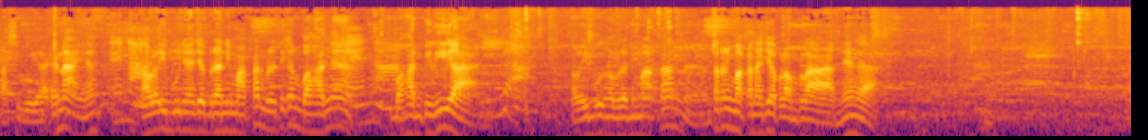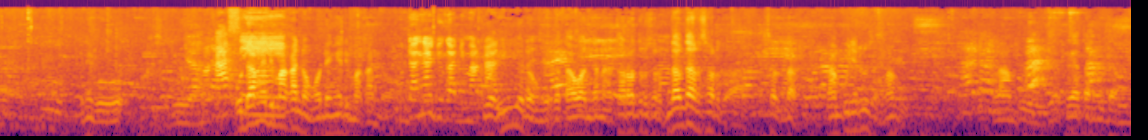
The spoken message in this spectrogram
Kasih Bu ya. Enak ya. Enak. Kalau ibunya aja berani makan berarti kan bahannya Enak. bahan pilihan. Iya. Kalau ibu nggak berani makan, nah, ntar dimakan aja pelan-pelan, ya nggak? Ini bu, ya. Makasih. Udangnya dimakan dong, odengnya dimakan dong. Udangnya juga Ya dimakan. iya dong, biar ketahuan kan. Taruh terus, taruh. Bentar, bentar, taruh. Ah, bentar. Lampunya dulu, Sang, lampu. Lampu, biar kelihatan udangnya.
